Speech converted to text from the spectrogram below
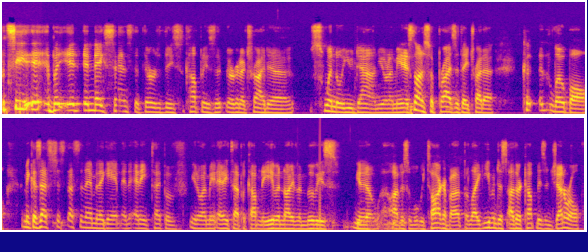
But see, it, but it, it makes sense that there's these companies that they're going to try to swindle you down. You know what I mean? It's not a surprise that they try to lowball. I mean, because that's just that's the name of the game in any type of you know I mean any type of company, even not even movies. You know, obviously what we talk about, but like even just other companies in general.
